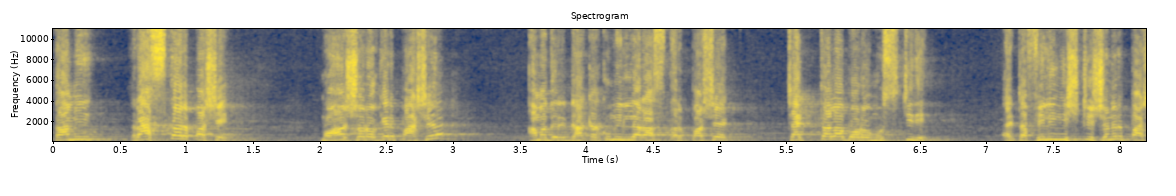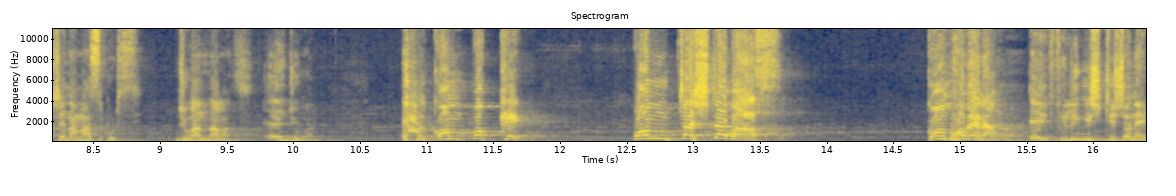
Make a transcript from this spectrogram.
তো আমি রাস্তার পাশে, মহাসড়কের পাশে, আমাদের ঢাকা কুমিল্লা রাস্তার পাশে চারতলা বড় মসজিদে একটা ফিলিং স্টেশনের পাশে নামাজ পড়ছি, জুমার নামাজ। এই জুমান কমপক্ষে পঞ্চাশটা বাস কম হবে না। এই ফিলিং স্টেশনে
